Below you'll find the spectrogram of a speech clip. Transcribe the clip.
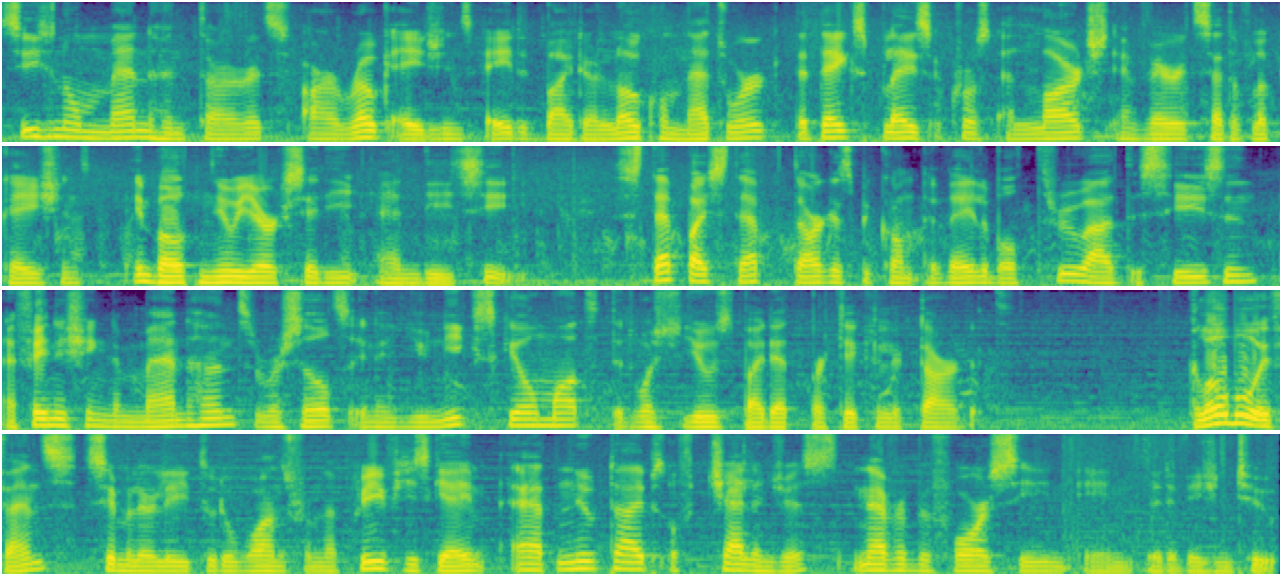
Seasonal manhunt targets are rogue agents aided by their local network that takes place across a large and varied set of locations in both New York City and DC. Step by step targets become available throughout the season and finishing the manhunt results in a unique skill mod that was used by that particular target. Global events, similarly to the ones from the previous game, add new types of challenges never before seen in The Division 2,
